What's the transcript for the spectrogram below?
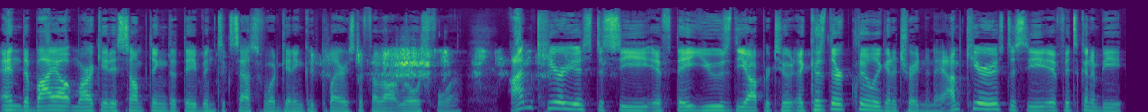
and the buyout market is something that they've been successful at getting good players to fill out roles for. I'm curious to see if they use the opportunity because they're clearly going to trade Nene. I'm curious to see if it's going to be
